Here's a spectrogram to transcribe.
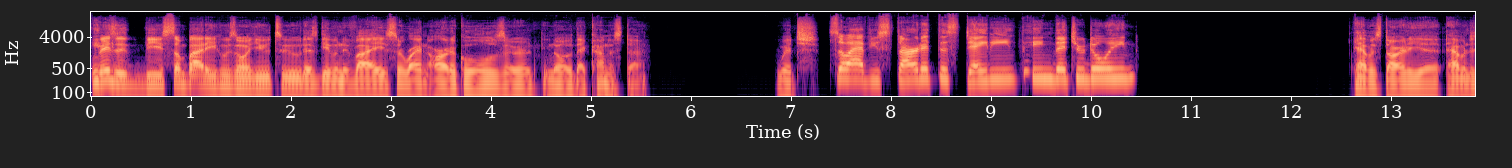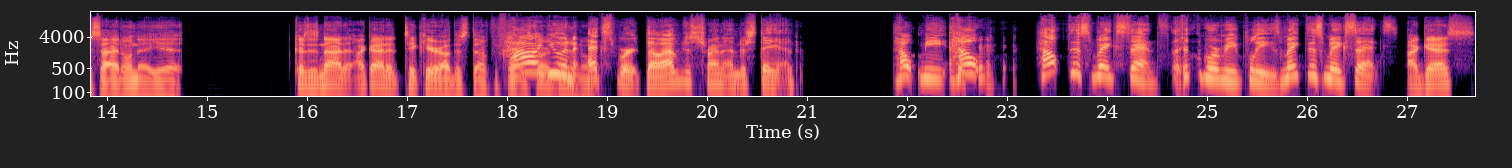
basically be somebody who's on YouTube that's giving advice or writing articles or you know that kind of stuff. Which so, have you started this dating thing that you're doing? haven't started yet. Haven't decided on that yet. Cause it's not. I gotta take care of other stuff before. I How are you an expert, though? I'm just trying to understand. Help me. Help. help this make sense for me, please. Make this make sense. I guess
